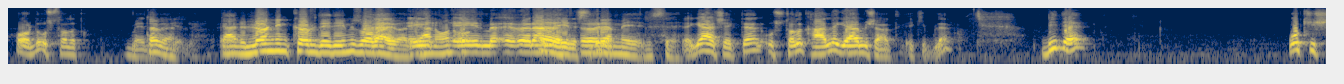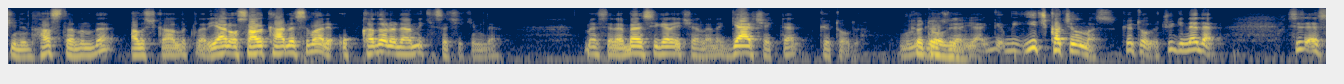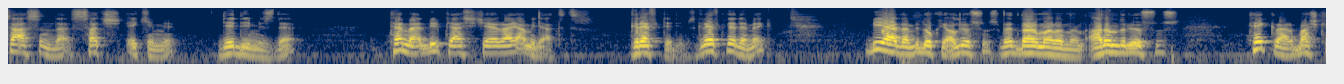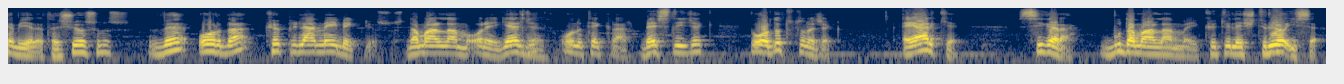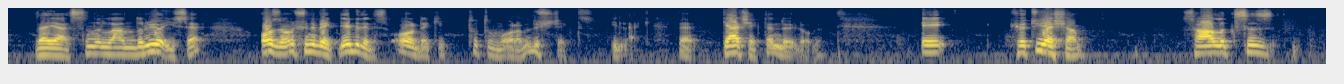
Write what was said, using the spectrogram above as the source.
orada ustalık meydana Tabii. geliyor. Yani learning curve dediğimiz olay Evet, var. eğ- Yani onu eğilme, e, öğrenme Evet, eğrisi. öğrenme eğrisi. E, Gerçekten ustalık haline gelmiş artık ekipler. Bir de o kişinin, hastanın da alışkanlıkları. Yani o sağlık karnesi var ya o kadar önemli ki saç ekimde. Mesela ben sigara içenlerine gerçekten kötü oluyor. Bunu Kötü oluyor. Yani hiç kaçınılmaz. Kötü oluyor. Çünkü neden? Siz esasında saç ekimi dediğimizde temel bir plastik cerrahi ameliyatıdır. Greft dediğimiz. Greft ne demek? Bir yerden bir dokuyu alıyorsunuz ve damarından arındırıyorsunuz. Tekrar başka bir yere taşıyorsunuz ve orada köprülenmeyi bekliyorsunuz. Damarlanma oraya gelecek, Evet. onu tekrar besleyecek ve orada tutunacak. Eğer ki sigara bu damarlanmayı kötüleştiriyor ise veya sınırlandırıyor ise o zaman şunu bekleyebiliriz. Oradaki tutunma oranı düşecektir illaki. Ve gerçekten de öyle oluyor. E, kötü yaşam, sağlıksız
